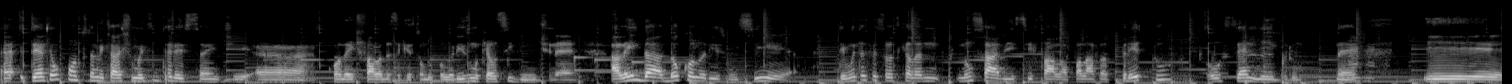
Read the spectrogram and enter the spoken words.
É, tem até um ponto também que eu acho muito interessante uh, quando a gente fala dessa questão do colorismo, que é o seguinte, né? Além da, do colorismo em si, tem muitas pessoas que ela não sabem se fala a palavra preto ou se é negro, né? Uhum. E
